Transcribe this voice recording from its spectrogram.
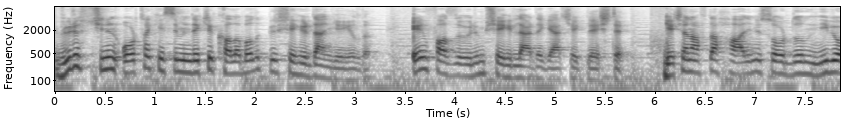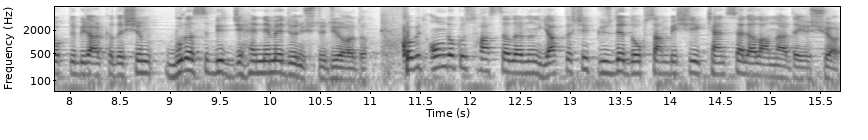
Virüs Çin'in orta kesimindeki kalabalık bir şehirden yayıldı. En fazla ölüm şehirlerde gerçekleşti. Geçen hafta halini sorduğum New Yorklu bir arkadaşım burası bir cehenneme dönüştü diyordu. Covid-19 hastalarının yaklaşık %95'i kentsel alanlarda yaşıyor.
